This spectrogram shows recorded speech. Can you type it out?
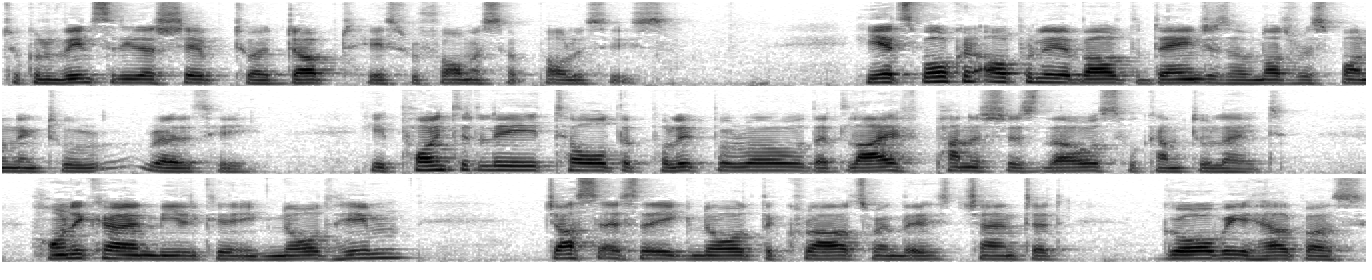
to convince the leadership to adopt his reformist policies. He had spoken openly about the dangers of not responding to reality. He pointedly told the Politburo that life punishes those who come too late. Honecker and Mielke ignored him, just as they ignored the crowds when they chanted, Gorby, help us,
